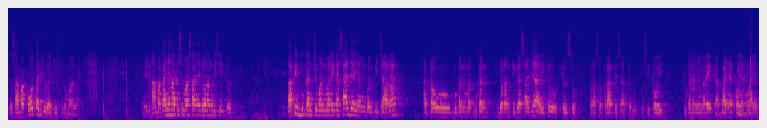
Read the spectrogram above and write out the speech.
Sesama kota juga justru malah. Nah, makanya habis masanya dorang di situ. Tapi bukan cuma mereka saja yang berbicara atau bukan bukan dorang tiga saja itu filsuf Prasokrates atau Pusikoi. Bukan hanya mereka, banyak kok yang lain.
